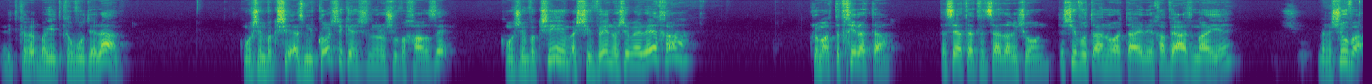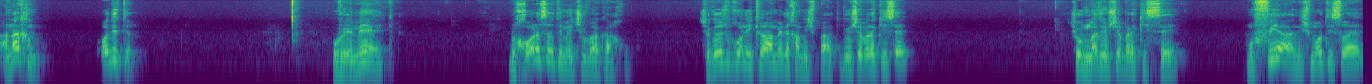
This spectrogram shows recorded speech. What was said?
להתקרב- בהתקרבות אליו. כמו שמבקשים, אז מכל שכן יש לנו לשוב אחר זה. כמו שמבקשים, השיבנו השם אליך. כלומר, תתחיל אתה, תעשה אתה את הצעד הראשון, תשיב אותנו אתה אליך, ואז מה יהיה? ונשובה, אנחנו, עוד יותר. ובאמת, בכל עשרת ימי תשובה כך הוא. שהקדוש ברוך הוא נקרא מלך המשפט ויושב על הכיסא. שוב, מה זה יושב על הכיסא? מופיע על נשמות ישראל.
